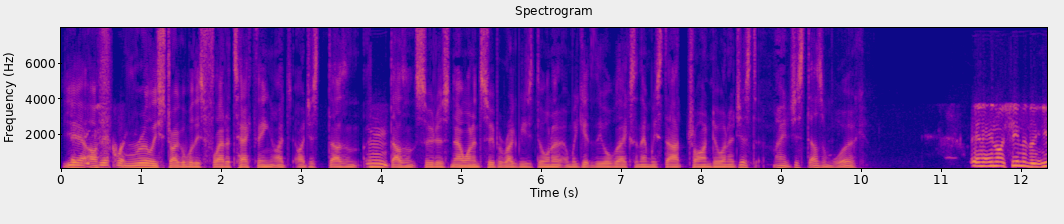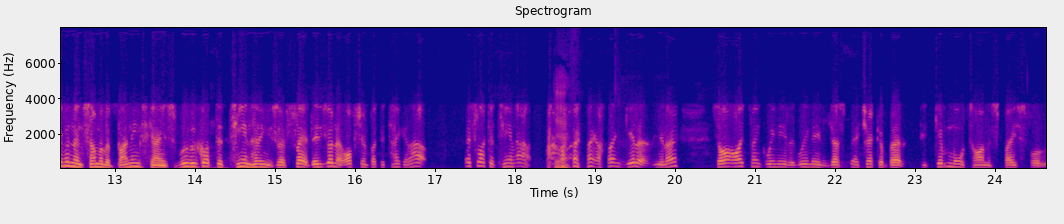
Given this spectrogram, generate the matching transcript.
yeah, Exactly. I've really struggled with this flat attack thing. I, I just doesn't it mm. doesn't suit us. No one in Super Rugby is doing it, and we get to the All Blacks, and then we start trying doing it. Just mate, it just doesn't work. And, and I seen it even in some of the Bunnings games we've got the 10 hitting so flat. There's got no option but to take it up. It's like a 10 up. Yeah. I don't get it, you know. So I think we need to, we need to just check a bit, give them more time and space for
